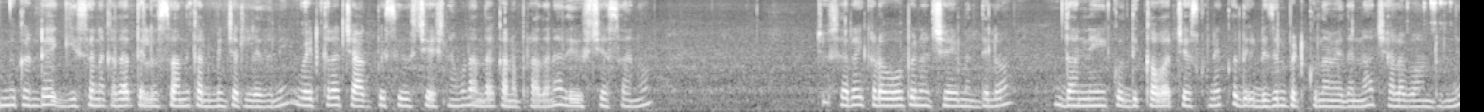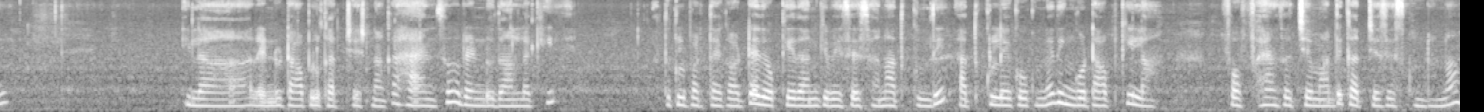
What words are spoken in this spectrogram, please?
ఎందుకంటే గీసాను కదా తెలుస్తుంది కనిపించట్లేదని. White colour chalk piece use చేసినా కూడా అంతా కనపరాదని అది యూస్ చేశాను. చూసారా ఇక్కడ ఓపెన్ వచ్చాయి మధ్యలో. దాన్ని కొద్ది కవర్ చేసుకుని కొద్దిగా డిజైన్ పెట్టుకుందాం ఏదన్నా. చాలా బాగుంటుంది. ఇలా రెండు టాపులు కట్ చేసినాక హ్యాండ్స్ రెండు దానిలోకి అతుకులు పడతాయి కాబట్టి అది ఒకే దానికి వేసేసాను అతుకులది. అతుకులు లేకోకుండా ఇంకో టాప్కి ఇలా ఫఫ్ హ్యాండ్స్ వచ్చే మాది కట్ చేసేసుకుంటున్నా.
